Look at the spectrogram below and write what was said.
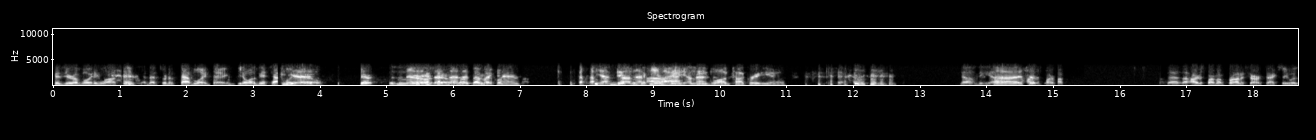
because you're avoiding lawsuits and that sort of tabloid thing. You don't want to be a tabloid Yes. show. There, this a No, that's not that's not my plan. Yeah, This I'm is not a TMZ. I'm classy not- blog talk radio. No, the, uh, Uh, the hardest part about the, the hardest part about Piranha Sharks actually was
